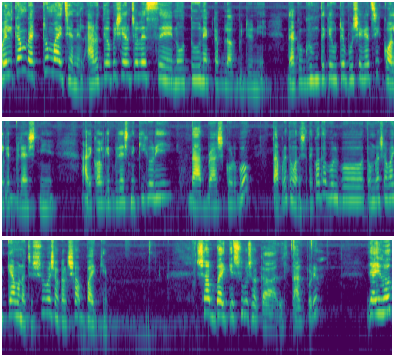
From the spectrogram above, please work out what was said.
Welcome back to my channel Arati official চলে এসছে নতুন একটা ব্লগ ভিডিও নিয়ে। দেখো, ঘুম থেকে উঠে বসে গেছি কলগেট ব্রাশ নিয়ে। আর এই কলগেট ব্রাশ নিয়ে কী করি? দাঁত ব্রাশ করব। তারপরে তোমাদের সাথে কথা বলব। তোমরা সবাই কেমন আছো? শুভ সকাল সবাইকে। সবাইকে শুভ সকাল। তারপরে যাই হোক,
